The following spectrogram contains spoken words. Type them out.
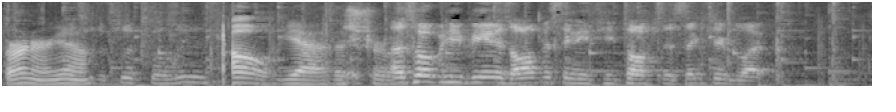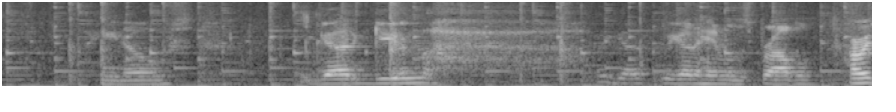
Burner, yeah. The flip phone is. Oh, yeah, that's true. I was hoping he'd be in his office and he, he talks to the secretary, be like, he knows. We gotta get him. We gotta, we gotta handle this problem. We?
